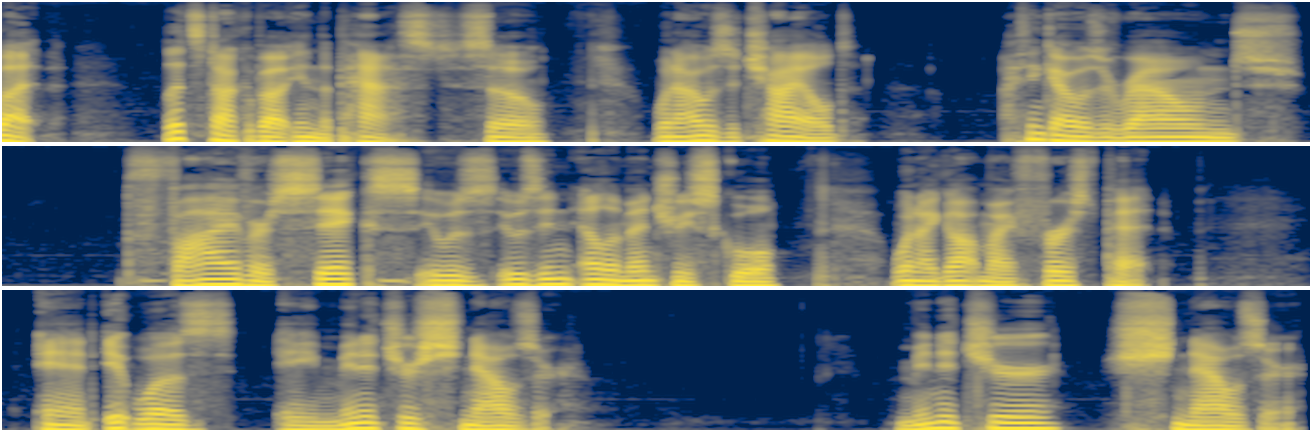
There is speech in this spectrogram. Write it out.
But let's talk about in the past. So when I was a child, I think I was around five or six. It was it was in elementary school when I got my first pet, and it was a miniature schnauzer. Miniature schnauzer.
